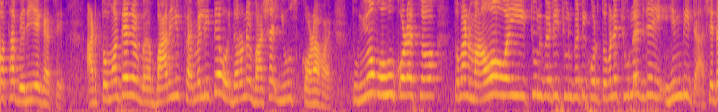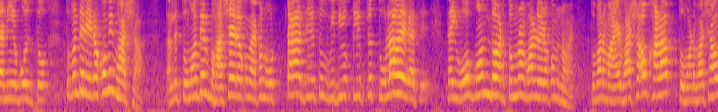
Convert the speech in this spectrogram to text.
কথা বেরিয়ে গেছে। আর তোমাদের বাড়ির ফ্যামিলিতে ওই ধরনের ভাষা ইউজ করা হয়। তুমিও বহু করেছ, তোমার মাও ওই চুলবেটি চুলবেটি করতো মানে চুলের যে হিন্দিটা সেটা নিয়ে বলতো। তোমাদের এরকমই ভাষা। তাহলে তোমাদের ভাষা এরকম। এখন ওরটা যেহেতু ভিডিও ক্লিপটা তোলা হয়ে গেছে, তাই ও গন্ধ আর তোমরা ভালো এরকম নয়। তোমার মায়ের ভাষাও খারাপ, তোমার ভাষাও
